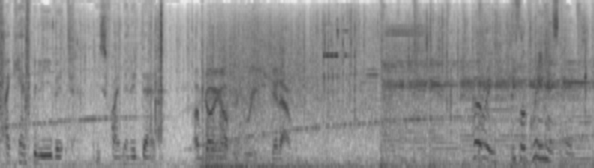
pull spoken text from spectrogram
I can't believe it. He's finally dead. I'm going after Green. Get out. Hurry, before Green escapes.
